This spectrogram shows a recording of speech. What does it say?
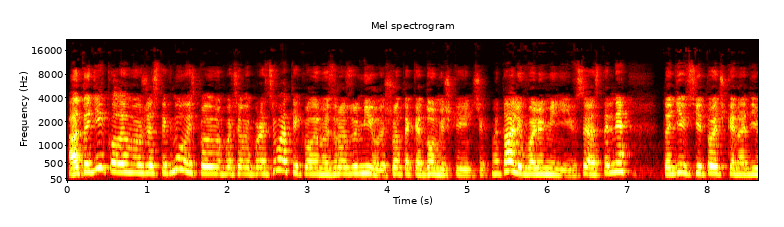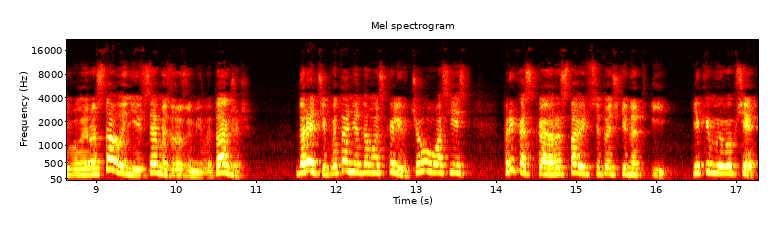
А тоді, коли ми вже стикнулись, коли ми почали працювати, коли ми зрозуміли, що таке домішки інших металів в алюмінії і все остальне, тоді всі точки над «і» були розставлені і все ми зрозуміли, так же ж? До речі, питання до москалів. Чого у вас є приказка розставити всі точки над І? Яким ви взагалі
